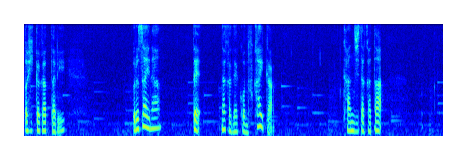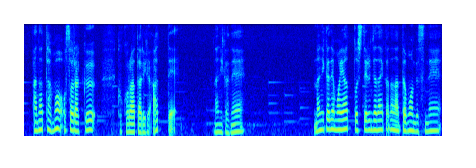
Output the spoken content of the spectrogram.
と引っかかったりうるさいなってなんかねこの不快感感じた方あなたもおそらく心当たりがあって何かね何かでもやっとしてるんじゃないかなって思うんですね。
